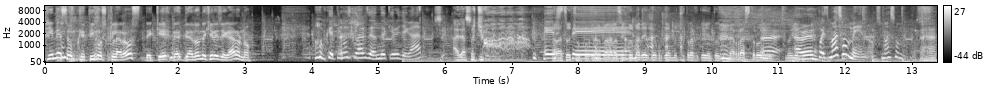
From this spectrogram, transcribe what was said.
¿tienes objetivos claros de, qué, de, de a dónde quieres llegar o no? Objetivos claros de dónde quiere llegar. A las 8. Este, A las 8 porque me para a las 5 y media porque hay mucho tráfico y entonces me arrastro y no llego. a ver. Pues más o menos, más o menos. Ajá. Eh,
